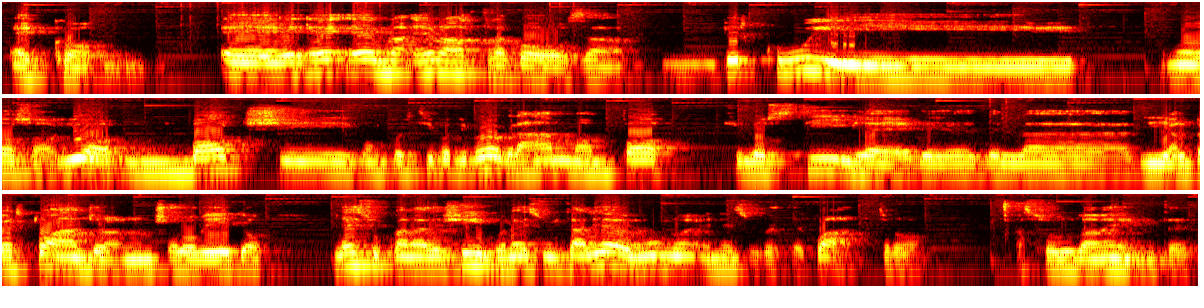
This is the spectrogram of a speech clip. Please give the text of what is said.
ecco, è, è- una- è un'altra cosa, per cui non lo so, io Bocci con quel tipo di programma un po' sullo stile de- del- di Alberto Angela non ce lo vedo né su Canale 5 né su Italia 1 e né su Rete 4, assolutamente.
